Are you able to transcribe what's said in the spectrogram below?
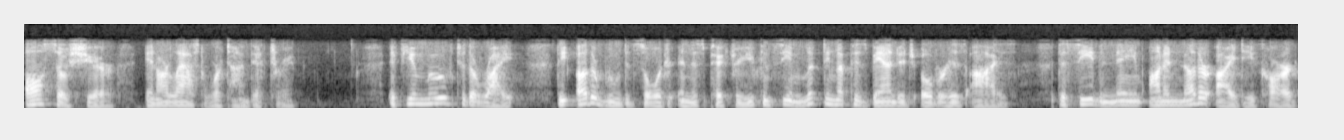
also share in our last wartime victory. If you move to the right, the other wounded soldier in this picture, you can see him lifting up his bandage over his eyes to see the name on another ID card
